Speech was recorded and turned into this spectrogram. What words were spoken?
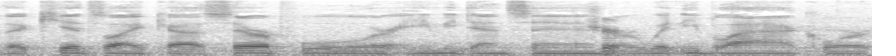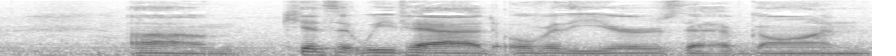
the kids like uh, Sarah Poole or Amy Denson Sure. or Whitney Black or um, kids that we've had over the years that have gone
